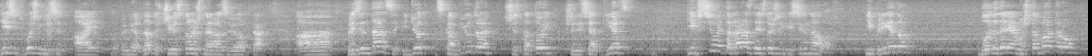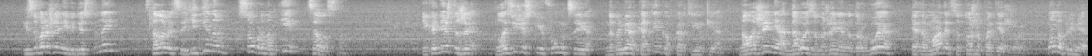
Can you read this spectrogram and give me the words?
1080i, например, да, то есть через строчная развертка. А презентация идет с компьютера с частотой 60 Гц. И все это разные источники сигналов. И при этом, благодаря масштабатору, изображение видеостены становится единым, собранным и целостным. И, конечно же, классические функции, например, картинка в картинке, наложение одного изображения на другое, эта матрица тоже поддерживает. Ну, например,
